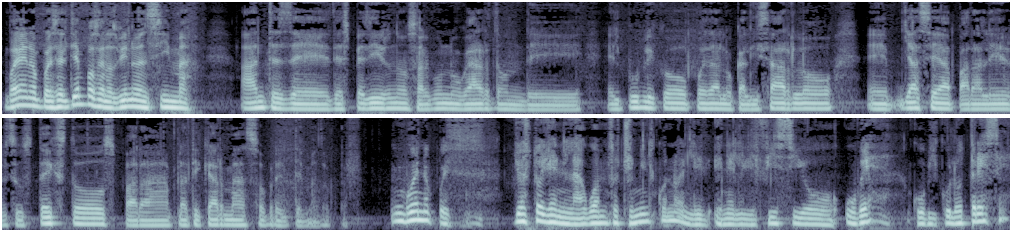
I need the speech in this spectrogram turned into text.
Bueno, pues el tiempo se nos vino encima antes de despedirnos algún lugar donde el público pueda localizarlo, eh, ya sea para leer sus textos, para platicar más sobre el tema, doctor. Bueno, pues yo estoy en la UAM Xochimilco, en el edificio V, cubículo 13.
